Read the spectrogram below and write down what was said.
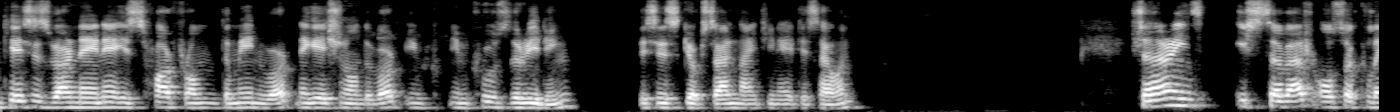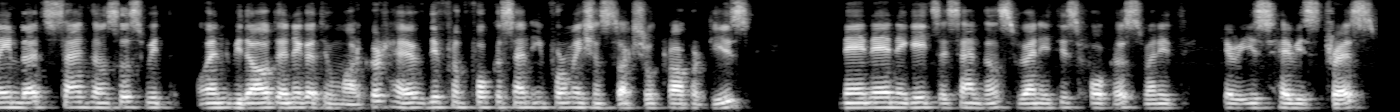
cases where nene is far from the main verb, negation on the verb imp improves the reading. This is Göksel 1987. Şener İşsever also claimed that sentences with and without a negative marker have different focus and information structural properties. Nene negates a sentence when it is focused, when it carries heavy stress,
